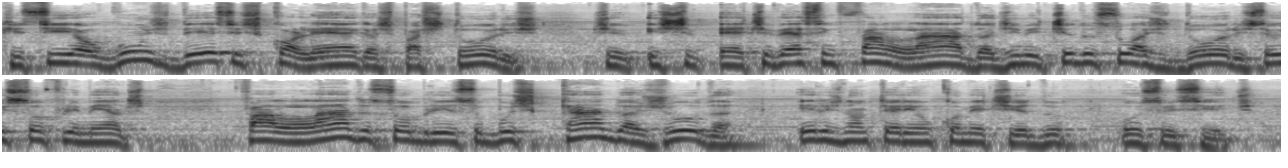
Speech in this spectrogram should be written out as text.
que se alguns desses colegas pastores eh, tivessem falado, admitido suas dores, seus sofrimentos, falado sobre isso, buscado ajuda, eles não teriam cometido o suicídio.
